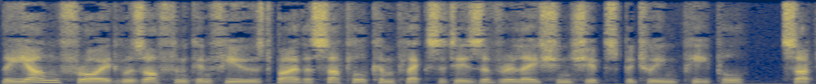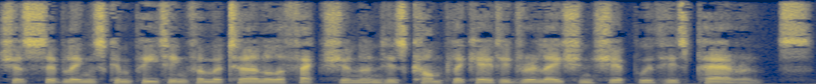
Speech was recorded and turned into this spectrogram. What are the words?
the young Freud was often confused by the subtle complexities of relationships between people, such as siblings competing for maternal affection and his complicated relationship with his parents.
